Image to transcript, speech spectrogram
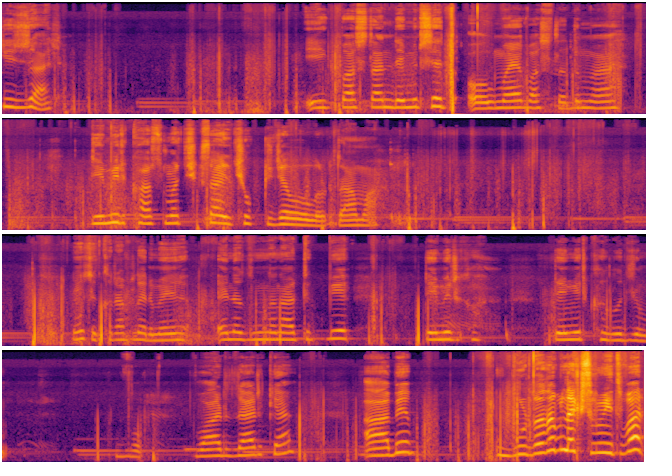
güzel. İlk baştan demir set olmaya başladım ha. Demir kasma çıksaydı çok güzel olurdu ama. Neyse craftlarım en, en azından artık bir demir demir kılıcım var derken abi burada da blacksmith var.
